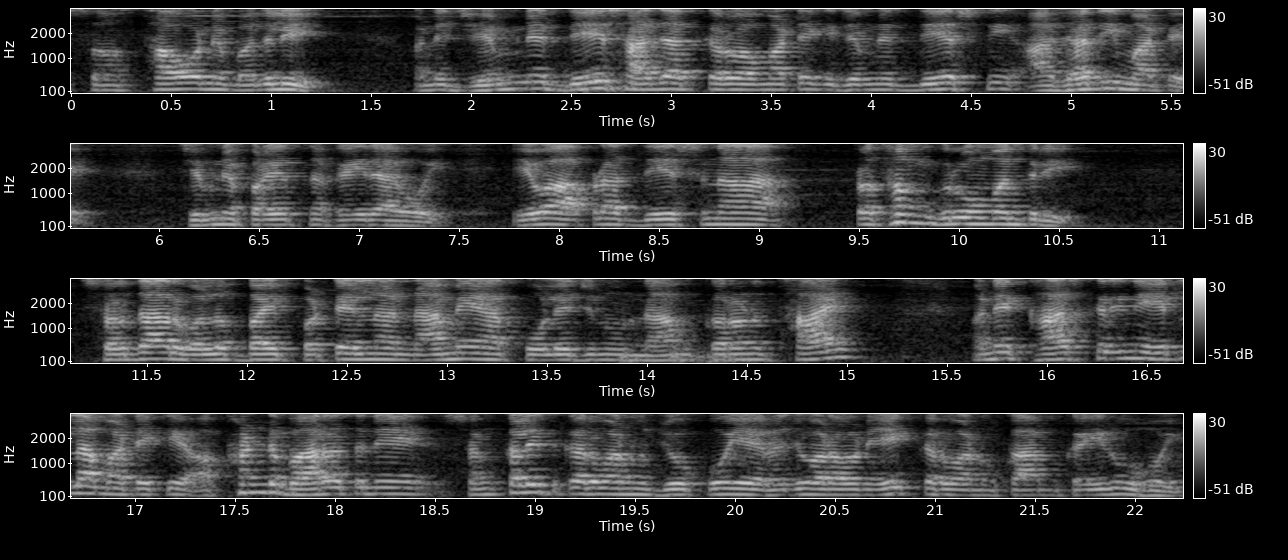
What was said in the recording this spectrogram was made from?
સંસ્થાઓને બદલી અને જેમને દેશ આઝાદ કરવા માટે કે જેમને દેશની આઝાદી માટે જેમને પ્રયત્ન કર્યા હોય, એવા આપણા દેશના પ્રથમ ગૃહમંત્રી સરદાર વલ્લભભાઈ પટેલના નામે આ કોલેજનું નામકરણ થાય અને ખાસ કરીને એટલા માટે કે અખંડ ભારતને સંકલિત કરવાનું, જો કોઈએ રજવાડાઓને એક કરવાનું કામ કર્યું હોય,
